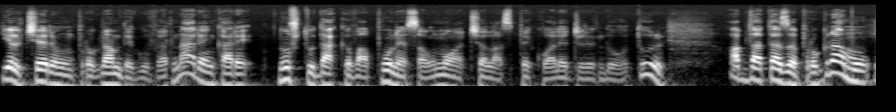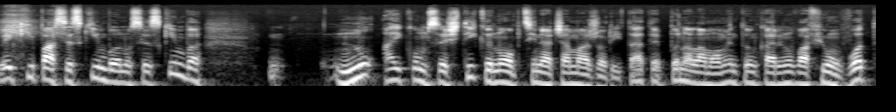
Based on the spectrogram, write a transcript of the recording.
El cere un program de guvernare în care nu știu dacă va pune sau nu acel aspect cu alegeri în două tururi, updatează programul, echipa se schimbă, nu se schimbă, nu ai cum să știi că nu obține acea majoritate până la momentul în care nu va fi un vot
